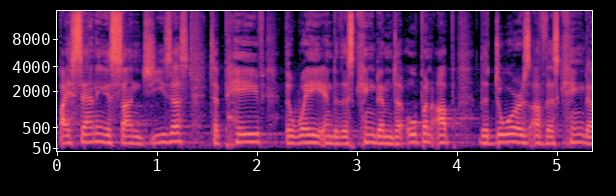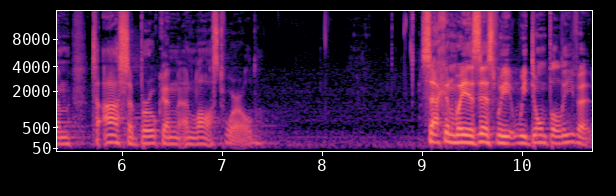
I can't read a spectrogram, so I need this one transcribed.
by sending His Son Jesus to pave the way into this kingdom, to open up the doors of this kingdom to us, a broken and lost world. Second way is this we, we don't believe it.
